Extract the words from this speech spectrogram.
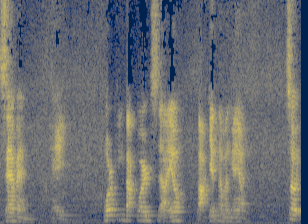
7. Okay. Working backwards tayo. Packet naman ngayon. So,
